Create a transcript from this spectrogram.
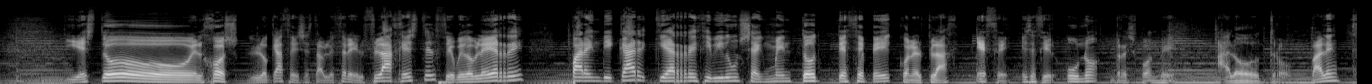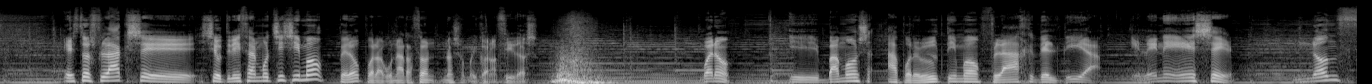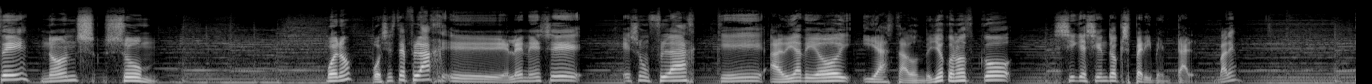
Y esto, el host lo que hace es establecer el flag este, el CWR, para indicar que ha recibido un segmento TCP con el flag F. Es decir, uno responde al otro, ¿vale? Estos flags se utilizan muchísimo, pero por alguna razón no son muy conocidos. Bueno, y vamos a por el último flag del día, el NS, Nonce Nons Sum. Bueno, pues este flag, eh, el NS, es un flag que a día de hoy y hasta donde yo conozco sigue siendo experimental, ¿vale?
